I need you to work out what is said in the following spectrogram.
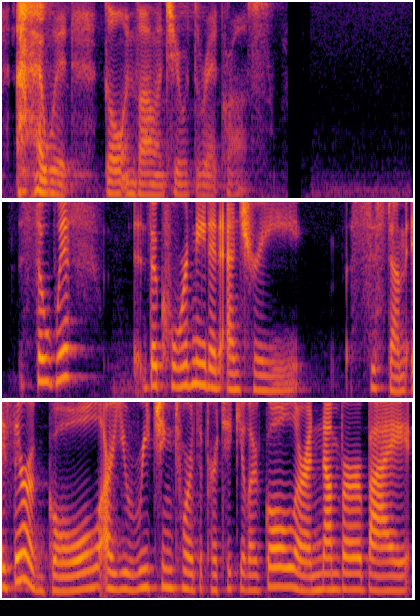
I would go and volunteer with the Red Cross. So with the coordinated entry system, is there a goal? Are you reaching towards a particular goal or a number by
